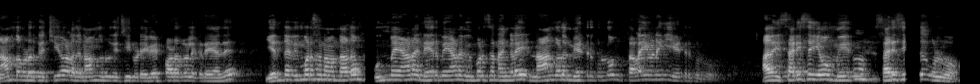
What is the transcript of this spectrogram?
நாம் தமிழர் கட்சியோ அல்லது நாம் தமிழர் கட்சியினுடைய வேட்பாளர்கள் கிடையாது. எந்த விமர்சனம் வந்தாலும் உண்மையான நேர்மையான விமர்சனங்களை நாங்களும் ஏற்றுக்கொள்வோம் தலைவணங்கி ஏற்றுக்கொள்வோம். அதை சரி செய்யவும் சரி செய்து கொள்வோம்.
